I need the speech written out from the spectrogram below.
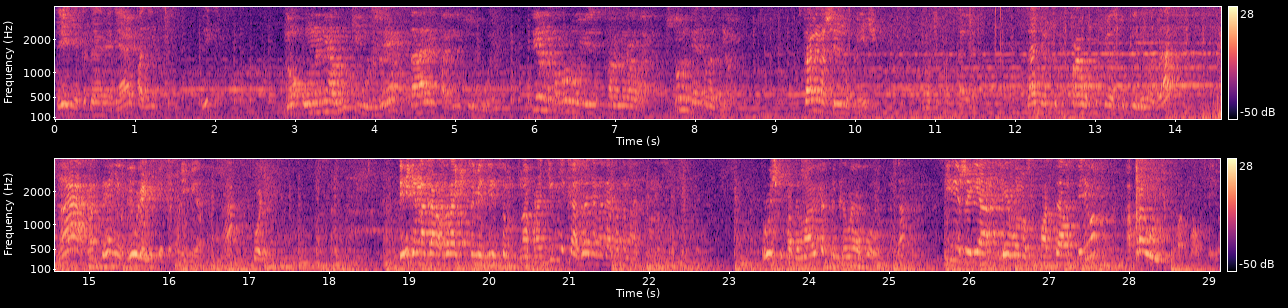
Третье, когда я меняю позицию. Видите? Но у меня руки уже встали в позицию боя. Теперь мы ее сформировать. Что мы для этого сделаем? Встали на ширину плеч. Ноги поставили. Заднюю ступню, правую ступню ступили назад. На расстоянии голени где-то примерно. Да? Голень. Передняя нога разворачивается мизинцем на противника, а задняя нога поднимается на носок. Ручки поднимаю вверх, прикрываю голову. Да? Или же я левую ножку поставил вперед, а правую ручку послал вперед.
